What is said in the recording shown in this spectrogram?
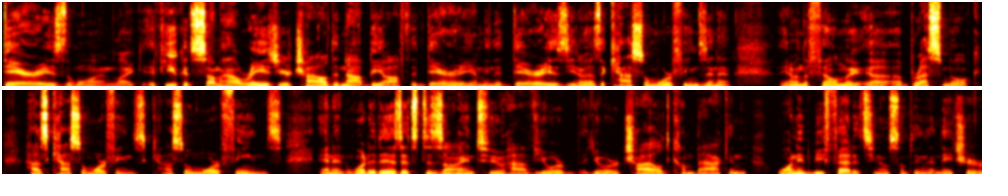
dairy is the one. Like, if you could somehow raise your child to not be off the dairy. I mean, the dairy is you know has the casomorphins in it. You know, in the film, uh, uh, breast milk has casomorphins, casomorphins, and it, what it is, it's designed to have your your child come back and wanting to be fed. It's you know something that nature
